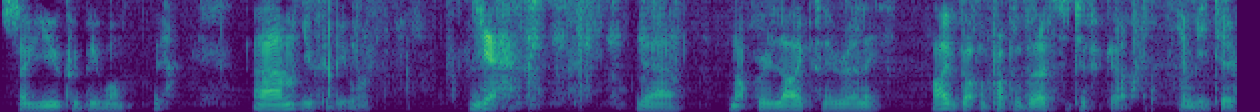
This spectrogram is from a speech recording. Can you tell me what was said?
So you could be one. Yeah. Um, you could be one. Yeah. Yeah. Not very likely, really. I've got a proper birth certificate. Yeah, me too.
